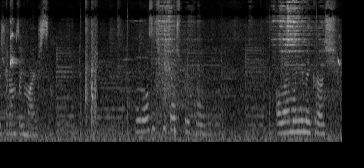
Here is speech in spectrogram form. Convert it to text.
Вечорам займаєшся. Ну, розочки теж приходять. Але мої найкращі.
